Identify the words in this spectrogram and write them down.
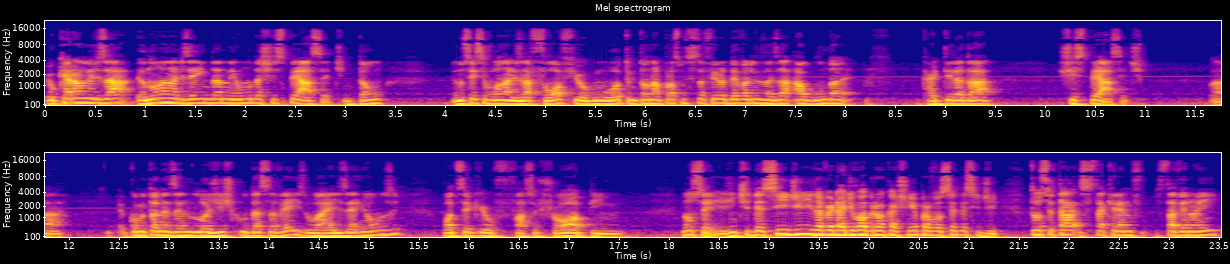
Eu quero analisar, eu não analisei ainda nenhuma da XP Asset, então eu não sei se vou analisar FOF ou algum outro, então na próxima sexta-feira eu devo analisar algum da carteira da XP Asset. Uh, como eu estou analisando logístico dessa vez, o ALS-R11, pode ser que eu faça shopping, não sei. A gente decide e na verdade eu vou abrir uma caixinha para você decidir. Então você está você tá querendo, está vendo aí,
